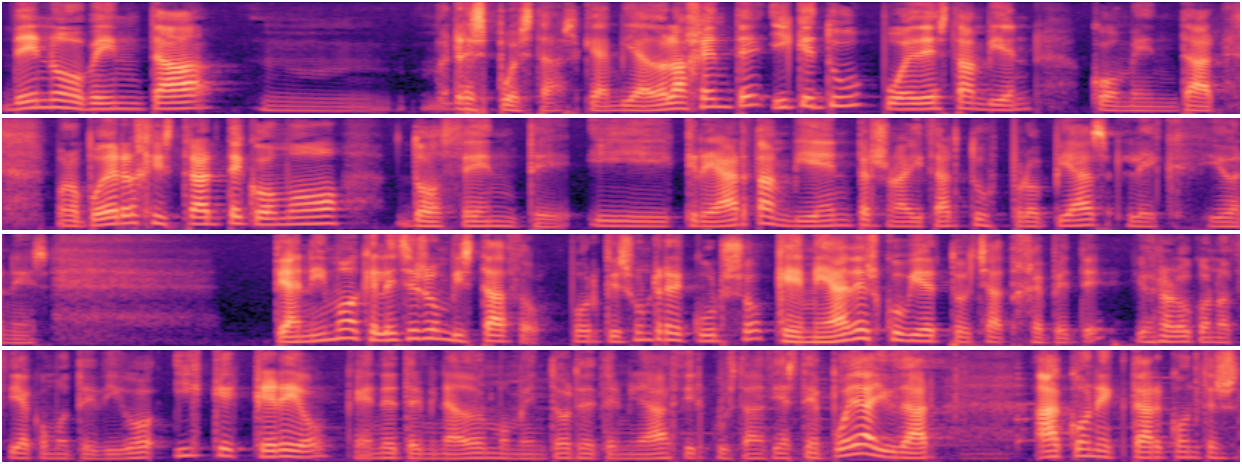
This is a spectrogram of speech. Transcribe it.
de 90 mm, respuestas que ha enviado la gente y que tú puedes también comentar. Bueno, puedes registrarte como docente y crear también, personalizar tus propias lecciones. Te animo a que le eches un vistazo, porque es un recurso que me ha descubierto ChatGPT, yo no lo conocía como te digo, y que creo que en determinados momentos, determinadas circunstancias, te puede ayudar a conectar con tus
